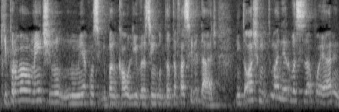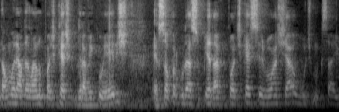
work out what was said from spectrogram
que provavelmente não, não ia conseguir bancar o livro assim com tanta facilidade. Então acho muito maneiro vocês apoiarem, dar uma olhada lá no podcast que eu gravei com eles. É só procurar Super Podcast, vocês vão achar o último que saiu.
